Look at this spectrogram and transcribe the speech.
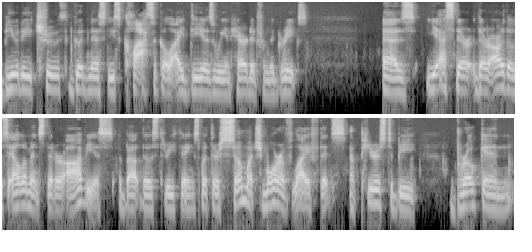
beauty, truth, goodness, these classical ideas we inherited from the Greeks, as yes, there there are those elements that are obvious about those three things, but there's so much more of life that appears to be broken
